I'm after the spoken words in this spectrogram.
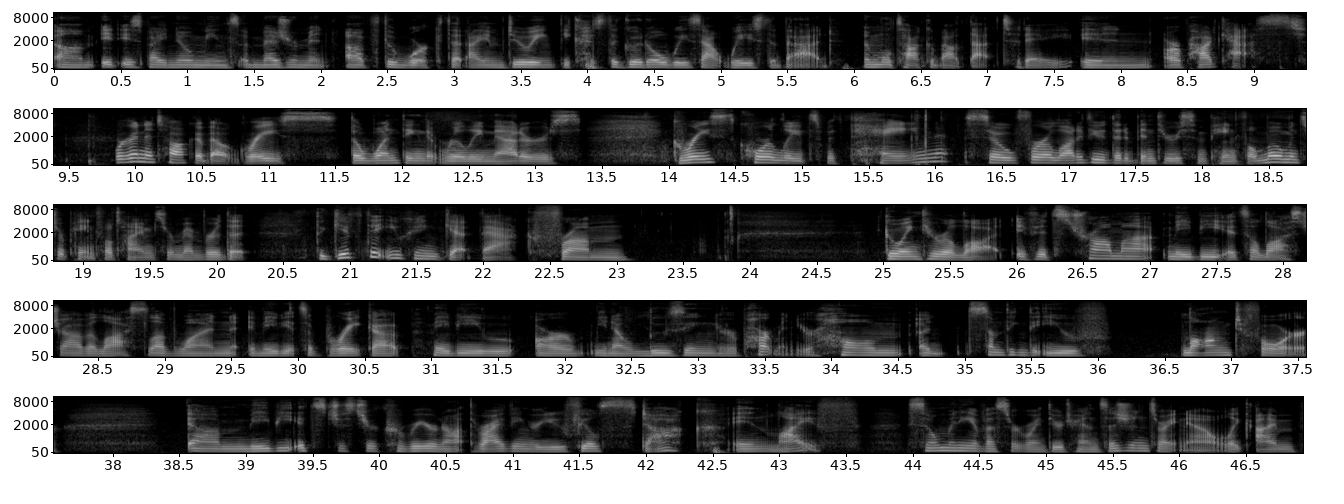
um, it is by no means a measurement of the work that I am doing because the good always outweighs the bad. And we'll talk about that today in our podcast. We're going to talk about grace, the one thing that really matters. Grace correlates with pain. So, for a lot of you that have been through some painful moments or painful times, remember that the gift that you can get back from going through a lot. If it's trauma, maybe it's a lost job, a lost loved one, maybe it's a breakup, maybe you are, you know, losing your apartment, your home, uh, something that you've longed for um, maybe it's just your career not thriving or you feel stuck in life. So many of us are going through transitions right now. Like, I'm,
